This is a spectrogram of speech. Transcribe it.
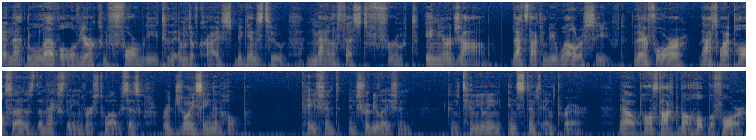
and that level of your conformity to the image of Christ begins to manifest fruit in your job, that's not going to be well received. Therefore, that's why Paul says the next thing in verse 12. He says, rejoicing in hope, patient in tribulation, continuing instant in prayer. Now, Paul's talked about hope before.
